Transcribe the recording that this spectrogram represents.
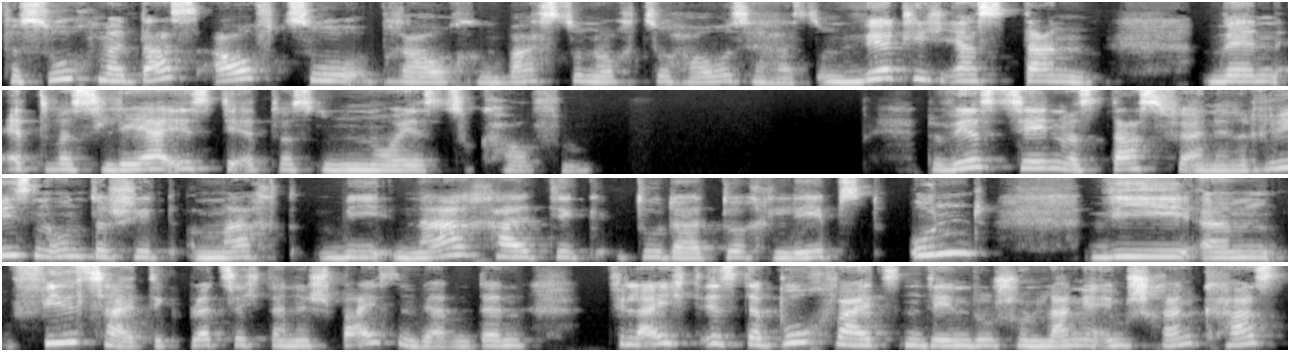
versuch mal das aufzubrauchen, was du noch zu Hause hast. Und wirklich erst dann, wenn etwas leer ist, dir etwas Neues zu kaufen. Du wirst sehen, was das für einen Riesenunterschied macht, wie nachhaltig du dadurch lebst und wie ähm, vielseitig plötzlich deine Speisen werden. Denn vielleicht ist der Buchweizen, den du schon lange im Schrank hast,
